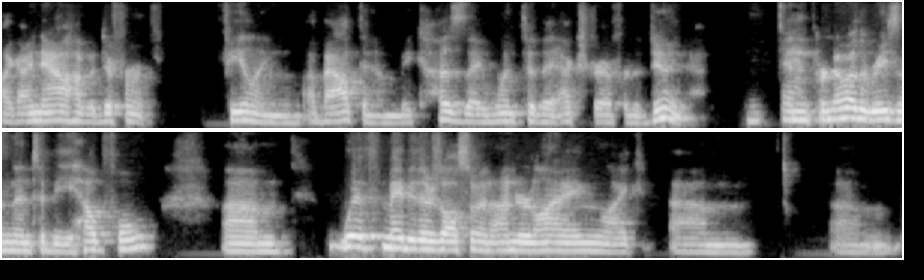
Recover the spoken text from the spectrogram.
like I now have a different feeling about them because they went to the extra effort of doing that and for no other reason than to be helpful um, with maybe there's also an underlying like um, um,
